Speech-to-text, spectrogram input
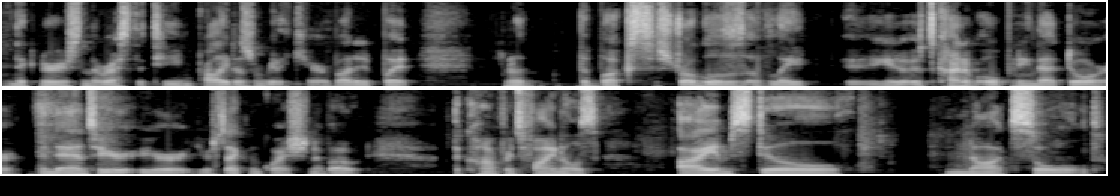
Nick Nurse and the rest of the team probably doesn't really care about it, but you know the Bucks' struggles of late. You know, it's kind of opening that door. And to answer your your your second question about the conference finals, I am still not sold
